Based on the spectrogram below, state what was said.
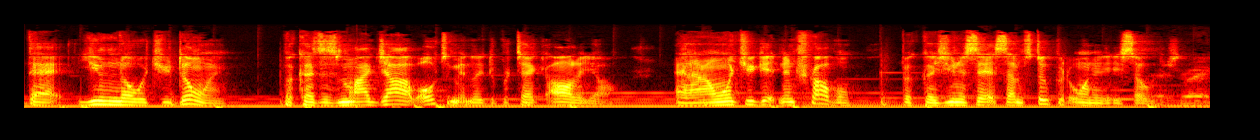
that you know what you're doing. Because it's my job ultimately to protect all of y'all. And I don't want you getting in trouble because you said something stupid to one of these soldiers. Right.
